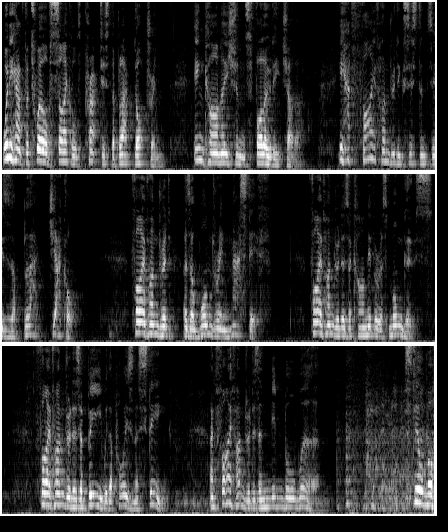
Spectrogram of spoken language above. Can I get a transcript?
When he had for 12 cycles practiced the black doctrine, incarnations followed each other. He had 500 existences as a black jackal 500 as a wandering mastiff, 500 as a carnivorous mongoose, 500 as a bee with a poisonous sting, and 500 as a nimble worm. Still more.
